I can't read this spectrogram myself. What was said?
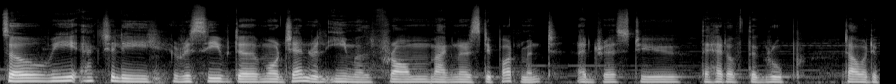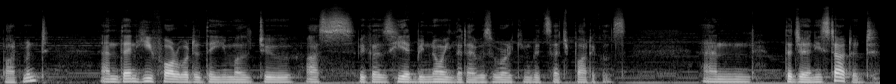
So, we actually received a more general email from Magnar's department addressed to the head of the group tower department. And then he forwarded the email to us because he had been knowing that I was working with such particles. And the journey started.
